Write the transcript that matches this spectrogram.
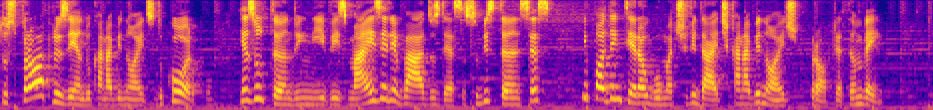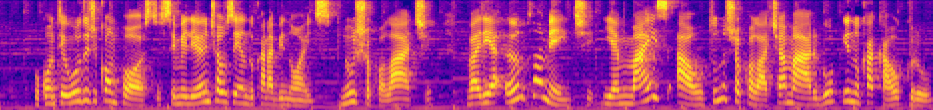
dos próprios endocannabinoides do corpo, resultando em níveis mais elevados dessas substâncias e podem ter alguma atividade canabinoide própria também. O conteúdo de compostos semelhante aos endocannabinoides no chocolate varia amplamente e é mais alto no chocolate amargo e no cacau cru.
